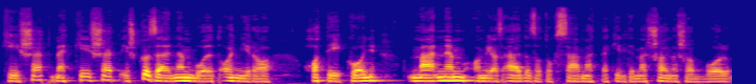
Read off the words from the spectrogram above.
késett, megkésett, és közel nem volt annyira hatékony, már nem ami az áldozatok számát tekinti, mert sajnos abból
